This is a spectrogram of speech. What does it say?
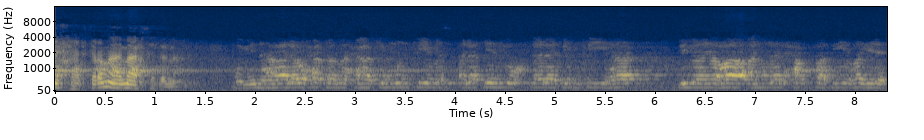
يخالف ترى ما ما يختلف المعنى. ومنها لو حكم حاكم في مسألة مختلف فيها بما يرى أن الحق في غيره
